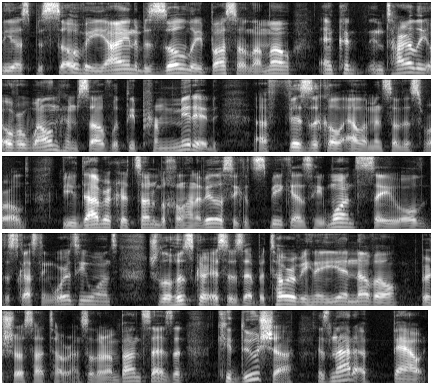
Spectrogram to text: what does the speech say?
and could entirely overwhelm himself with the permitted uh, physical elements of this world. He could speak as he wants, say all the disgusting words he wants. And so the Ramban says that Kedusha is not about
